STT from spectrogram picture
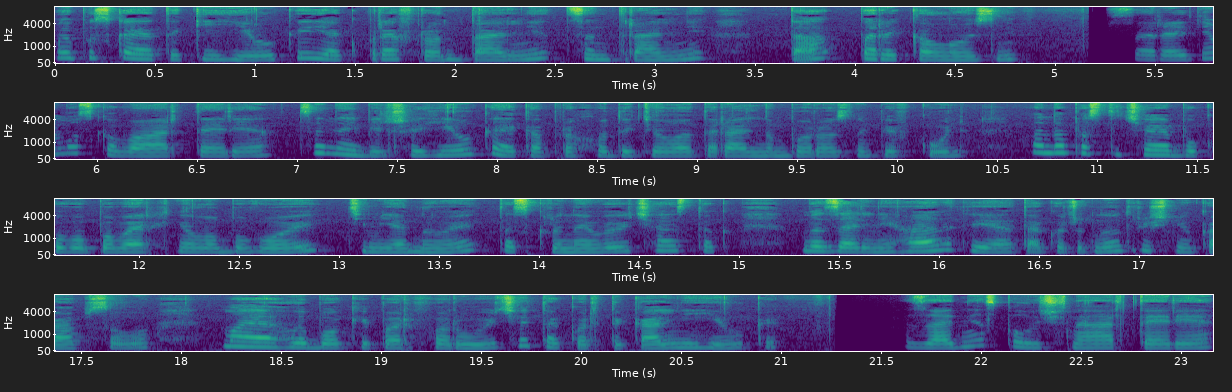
випускає такі гілки, як префронтальні, центральні та перикалозні. Середня мозкова артерія це найбільша гілка, яка проходить у латеральну борозну півкуль. Вона постачає бокову поверхню лобової, тім'яної та скроневої часток, базальні ганглії, а також внутрішню капсулу, має глибокі перфоруючі та кортикальні гілки. Задня сполучна артерія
